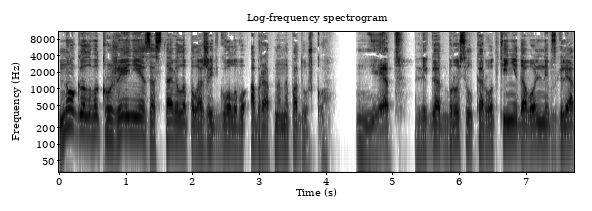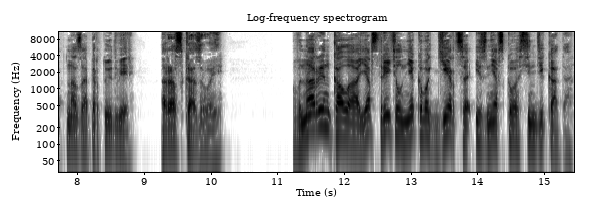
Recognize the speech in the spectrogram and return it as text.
но головокружение заставило положить голову обратно на подушку. «Нет», — легат бросил короткий недовольный взгляд на запертую дверь. «Рассказывай». В Нарын-Кала я встретил некого герца из Невского синдиката.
